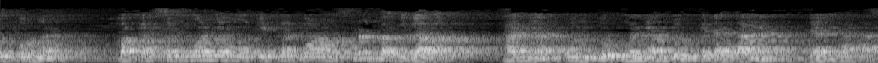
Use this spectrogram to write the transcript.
sempurna? bahkan semuanya mungkin tergolong serba gegabah hanya untuk menyambut kedatangan dari atas.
